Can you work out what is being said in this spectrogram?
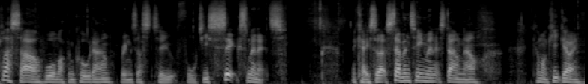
plus our warm up and cool down brings us to 46 minutes. Okay, so that's 17 minutes down now. Come on, keep going.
